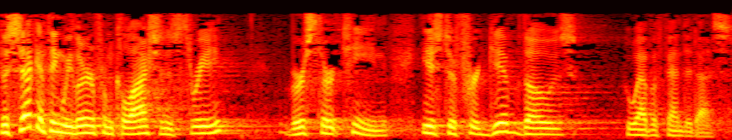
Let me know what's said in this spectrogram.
The second thing we learn from Colossians 3, verse 13, is to forgive those who have offended us.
